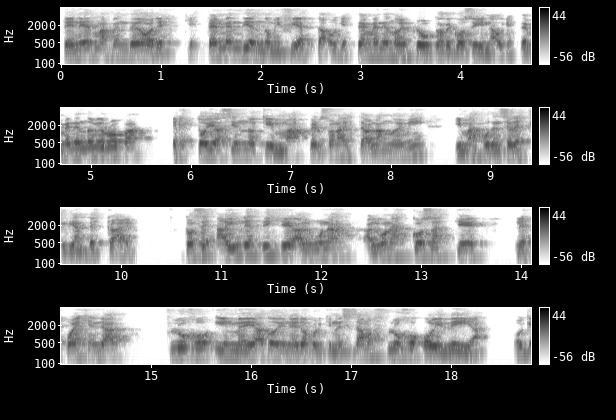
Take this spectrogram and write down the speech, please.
tener más vendedores que estén vendiendo mi fiesta o que estén vendiendo mis productos de cocina o que estén vendiendo mi ropa, estoy haciendo que más personas estén hablando de mí y más potenciales clientes caen. Entonces, ahí les dije algunas, algunas cosas que les pueden generar flujo inmediato de dinero porque necesitamos flujo hoy día, ¿ok?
